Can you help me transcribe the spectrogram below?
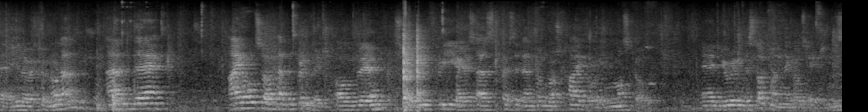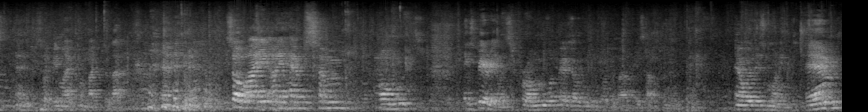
uh, University of Nordland. And I also had the privilege of uh, serving three years as president of Norsk in Moscow uh, during the Shtokman negotiations, and so we might come back to that. so I, I have some own experience from what we're going to talk about this afternoon, or this morning. Um,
